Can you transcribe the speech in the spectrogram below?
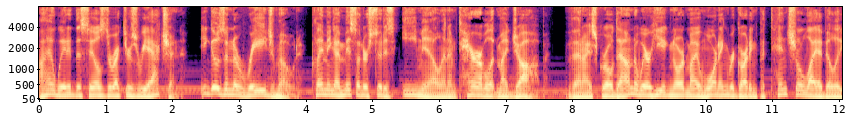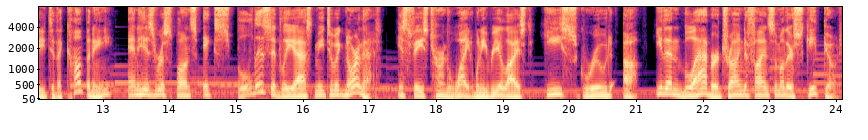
I awaited the sales director's reaction. He goes into rage mode, claiming I misunderstood his email and am terrible at my job. Then I scroll down to where he ignored my warning regarding potential liability to the company, and his response explicitly asked me to ignore that. His face turned white when he realized he screwed up. He then blabbered trying to find some other scapegoat,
